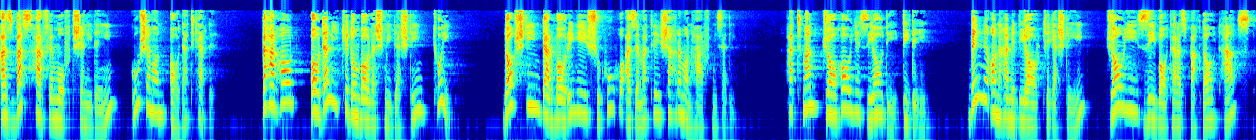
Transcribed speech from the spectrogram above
از بس حرف مفت شنیده ایم گوشمان عادت کرده. به هر حال آدمی که دنبالش میگشتیم تویی. داشتیم درباره شکوه و عظمت شهرمان حرف می‌زدیم. حتما جاهای زیادی دیده ای بین آن همه دیار که گشتی جایی زیباتر از بغداد هست؟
